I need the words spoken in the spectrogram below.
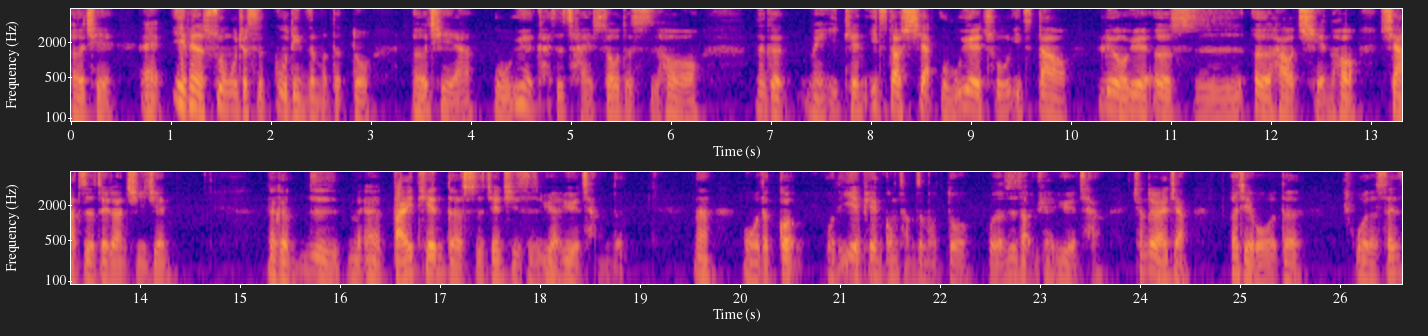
而且哎，叶片的数目就是固定这么的多。而且啊，五月开始采收的时候哦，那个每一天一直到下五月初，一直到六月二十二号前后夏至这段期间，那个日呃白天的时间其实是越来越长的。那我的工，我的叶片工厂这么多，我的日照越来越长，相对来讲，而且我的我的身，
